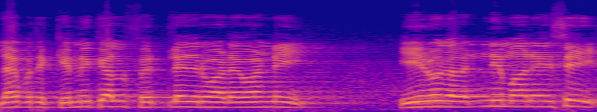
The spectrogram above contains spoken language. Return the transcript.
లేకపోతే కెమికల్ ఫెర్టిలైజర్ వాడేవాడిని. ఈరోజు అవన్నీ మానేసి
